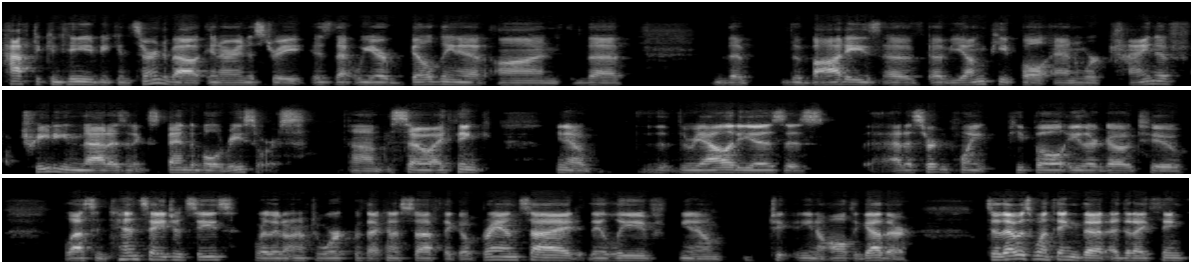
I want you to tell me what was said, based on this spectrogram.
have to continue to be concerned about in our industry is that we are building it on the the the bodies of, of young people and we're kind of treating that as an expendable resource um, so i think you know the, the reality is is at a certain point people either go to less intense agencies where they don't have to work with that kind of stuff. They go brand side they leave you know to, you know altogether. So that was one thing that that i think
